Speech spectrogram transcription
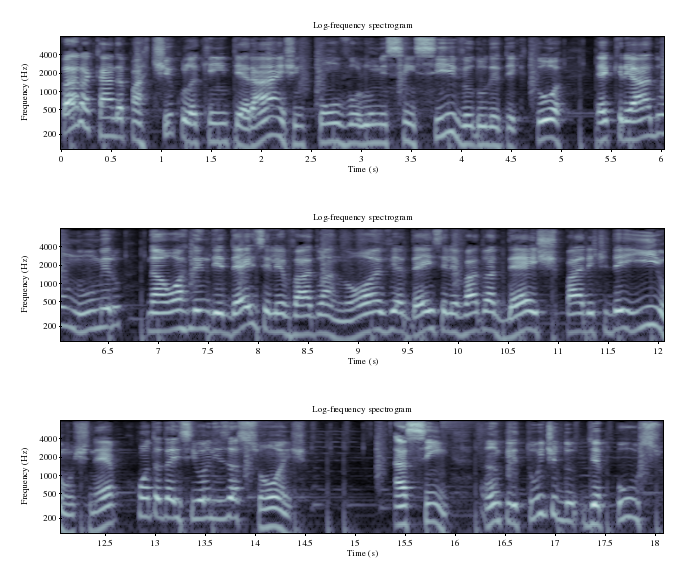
Para cada partícula que interage com o volume sensível do detector, é criado um número na ordem de 10 elevado a 9 a 10 elevado a 10 pares de íons, né, por conta das ionizações. Assim, a amplitude de pulso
